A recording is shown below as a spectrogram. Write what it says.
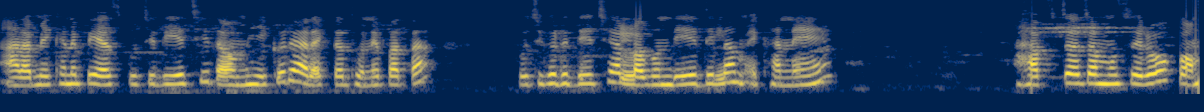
আর আমি এখানে পেঁয়াজ কুচি দিয়েছি, তাও মিহি করে, আর একটা ধনে পাতা কুচি করে দিয়েছি। আর লবণ দিয়ে দিলাম এখানে হাফ চা চামচেরও কম।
